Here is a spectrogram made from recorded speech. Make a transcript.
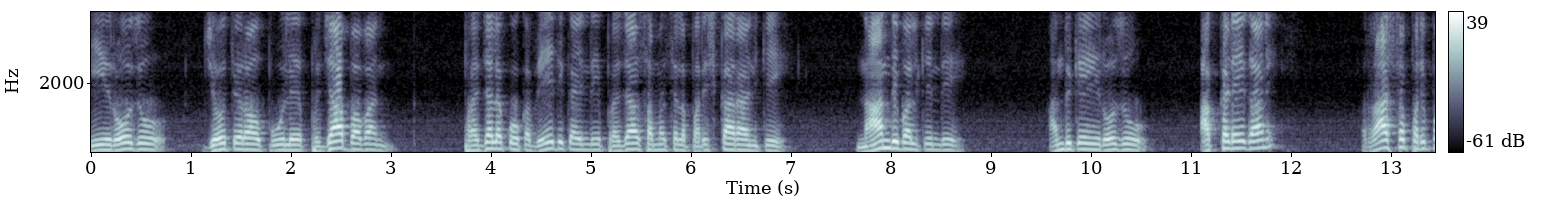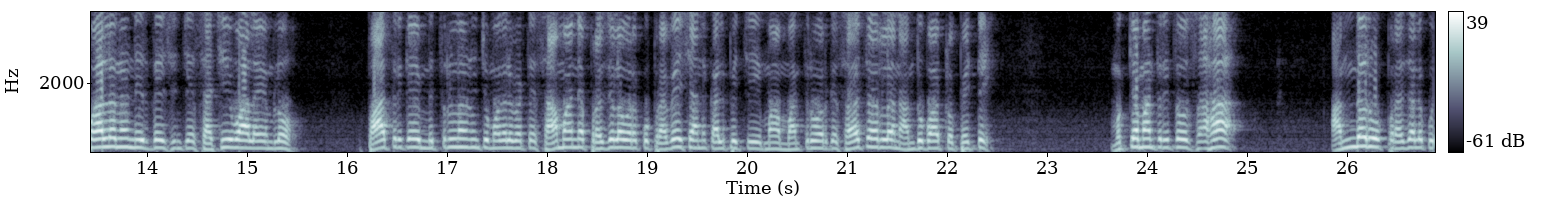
ఈరోజు జ్యోతిరావు పూలే ప్రజాభవన్ ప్రజలకు ఒక వేదిక అయింది ప్రజా సమస్యల పరిష్కారానికి. నాంది పలికింది. అందుకే ఈరోజు అక్కడే కానీ రాష్ట్ర పరిపాలన నిర్దేశించే సచివాలయంలో పాత్రికేయ మిత్రుల నుంచి మొదలు పెడితే సామాన్య ప్రజల వరకు ప్రవేశాన్ని కల్పించి మా మంత్రివర్గ సహచరులను అందుబాటులో పెట్టి ముఖ్యమంత్రితో సహా అందరూ ప్రజలకు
